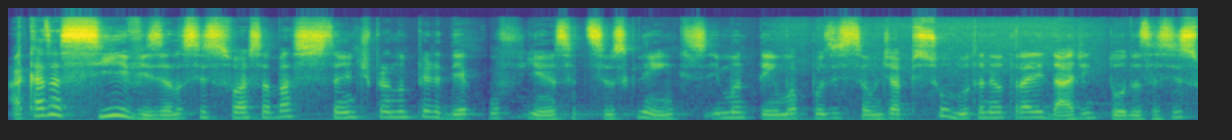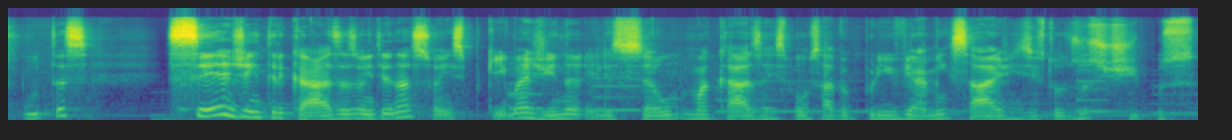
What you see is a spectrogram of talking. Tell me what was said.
A casa Civis ela se esforça bastante para não perder a confiança de seus clientes e mantém uma posição de absoluta neutralidade em todas as disputas, seja entre casas ou entre nações, porque imagina, eles são uma casa responsável por enviar mensagens de todos os tipos.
